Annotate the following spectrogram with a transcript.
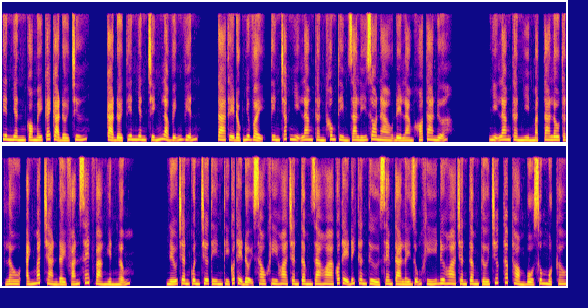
Tiên nhân có mấy cái cả đời chứ, cả đời tiên nhân chính là vĩnh viễn. Ta thề độc như vậy, tin chắc nhị lang thần không tìm ra lý do nào để làm khó ta nữa. Nhị lang thần nhìn mặt ta lâu thật lâu, ánh mắt tràn đầy phán xét và nghiền ngẫm. Nếu chân quân chưa tin thì có thể đợi sau khi hoa chân tâm ra hoa có thể đích thân thử xem ta lấy dũng khí đưa hoa chân tâm tới trước thấp thỏm bổ sung một câu.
